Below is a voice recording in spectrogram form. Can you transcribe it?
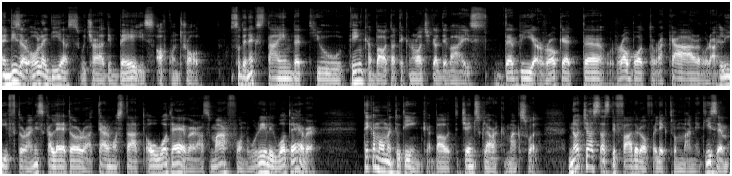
And these are all ideas which are at the base of control. So the next time that you think about a technological device, that be a rocket, uh, robot, or a car, or a lift, or an escalator, or a thermostat, or whatever, a smartphone, really whatever, take a moment to think about James Clerk Maxwell, not just as the father of electromagnetism,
